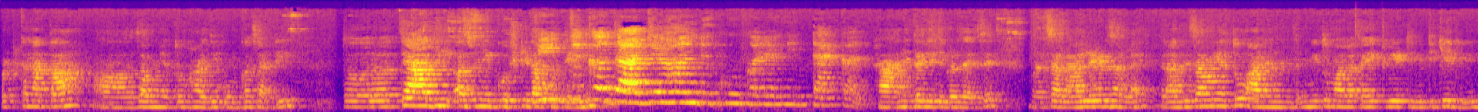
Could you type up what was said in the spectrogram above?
पटकन आता जाऊन येतो हळदी कुंकासाठी. तर त्याआधी अजून एक गोष्टी दाखवते मी. हा आणि तरी तिकडे जायचंय. बरं चला लेट झालाय. तर आधी जाऊन येतो आल्यानंतर मी तुम्हाला काही क्रिएटिव्हिटी केली.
